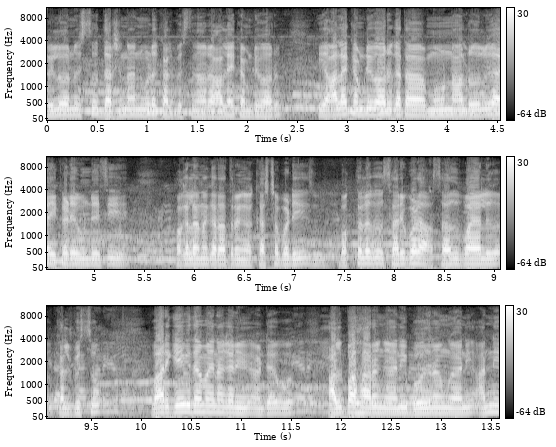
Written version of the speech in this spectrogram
విలువనిస్తూ దర్శనాన్ని కూడా కల్పిస్తున్నారు ఆలయ కమిటీ వారు. ఈ ఆలయ కమిటీ వారు గత మూడు నాలుగు రోజులుగా ఇక్కడే ఉండేసి పగలనక రాత్రంగా కష్టపడి భక్తులకు సరిపడా సదుపాయాలు కల్పిస్తూ వారికి ఏ విధమైన కానీ అంటే అల్పాహారం కానీ భోజనం కానీ అన్ని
